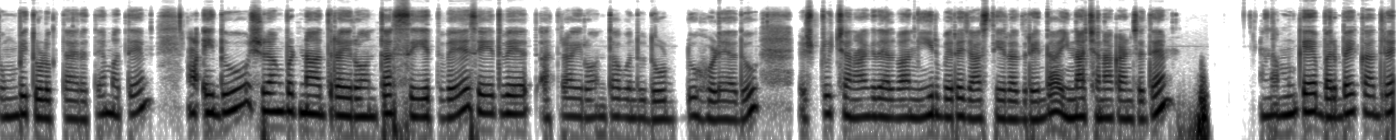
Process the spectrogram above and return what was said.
ತುಂಬಿ ತುಳುಕ್ತಾ ಇರುತ್ತೆ. ಮತ್ತು ಇದು ಶ್ರೀರಂಗಪಟ್ಟಣ ಹತ್ರ ಇರೋವಂಥ ಸೇತುವೆ ಸೇತುವೆ ಹತ್ರ ಇರೋವಂಥ ಒಂದು ದೊಡ್ಡ ಹೊಳೆ ಅದು. ಎಷ್ಟು ಚೆನ್ನಾಗಿದೆ ಅಲ್ವಾ? ನೀರು ಬೇರೆ ಜಾಸ್ತಿ ಇರೋದ್ರಿಂದ ಇನ್ನೂ ಚೆನ್ನಾಗಿ ಕಾಣಿಸುತ್ತೆ. ನಮಗೆ ಬರಬೇಕಾದ್ರೆ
